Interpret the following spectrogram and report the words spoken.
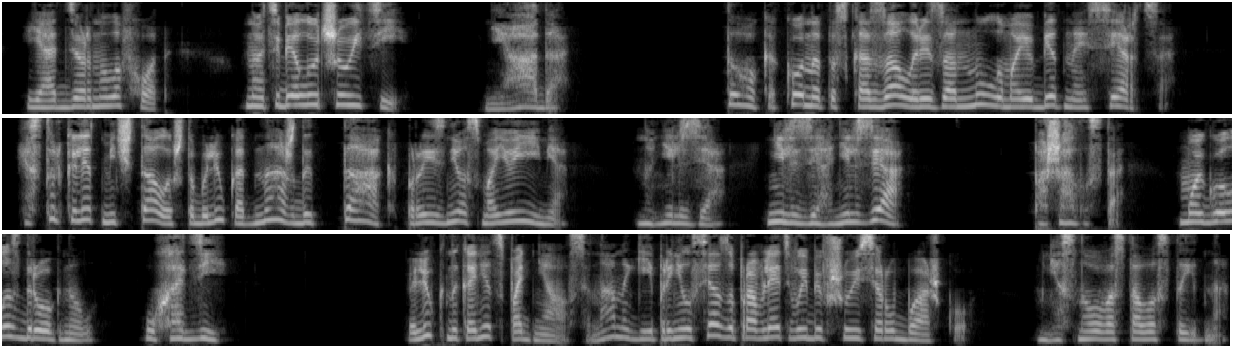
— я отдернула вход, — «но тебе лучше уйти». «Не ада». То, как он это сказал, резануло мое бедное сердце. Я столько лет мечтала, чтобы Люк однажды так произнес мое имя. Но нельзя, нельзя, нельзя. «Пожалуйста», — мой голос дрогнул, — «уходи». Люк наконец поднялся на ноги и принялся заправлять выбившуюся рубашку. Мне снова стало стыдно,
